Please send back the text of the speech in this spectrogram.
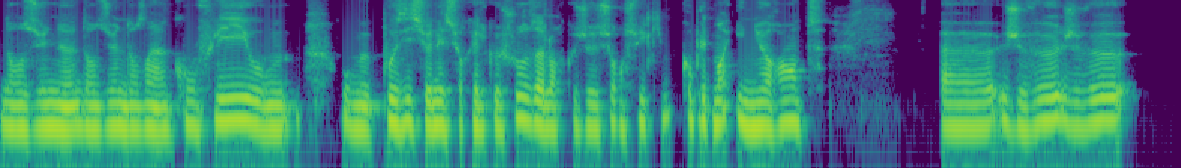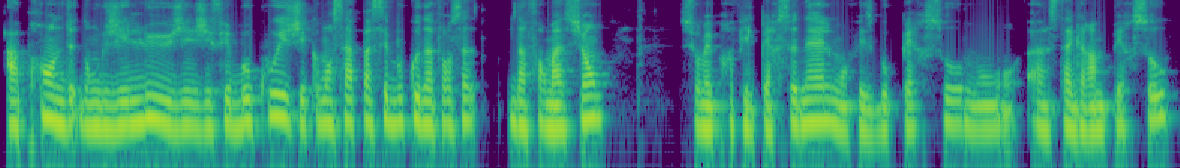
dans une dans une dans un conflit ou, ou me positionner sur quelque chose alors que je, suis complètement ignorante. Euh, je veux je veux apprendre. Donc j'ai lu, j'ai fait beaucoup et j'ai commencé à passer beaucoup d'informations sur mes profils personnels, mon Facebook perso, mon Instagram perso.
